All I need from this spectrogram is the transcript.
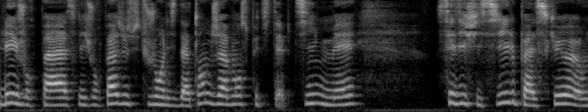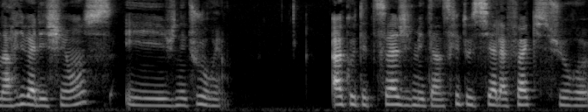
Les jours passent, les jours passent, je suis toujours en liste d'attente. J'avance petit à petit, mais c'est difficile parce que euh, on arrive à l'échéance et je n'ai toujours rien. À côté de ça, je m'étais inscrite aussi à la fac sur euh,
